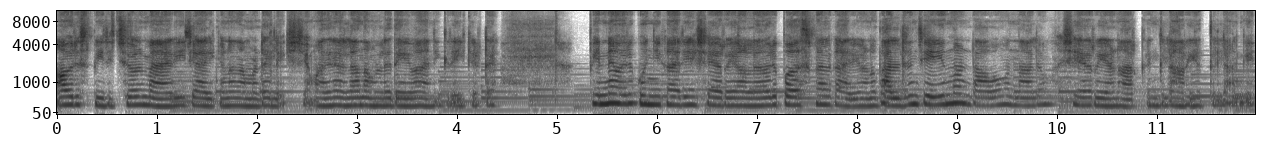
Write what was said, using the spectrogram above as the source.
ആ ഒരു സ്പിരിച്വൽ മാരേജ് ആയിരിക്കണം നമ്മുടെ ലക്ഷ്യം. അതിനെല്ലാം നമ്മളെ ദൈവം അനുഗ്രഹിക്കട്ടെ. പിന്നെ ഒരു കുഞ്ഞു കാര്യം ഷെയർ ചെയ്യാനുള്ള ഒരു പേഴ്സണൽ കാര്യമാണ്. പലരും ചെയ്യുന്നുണ്ടാവും. എന്നാലും ഷെയർ ചെയ്യണം. ആർക്കെങ്കിലും അറിയത്തില്ലെങ്കിൽ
